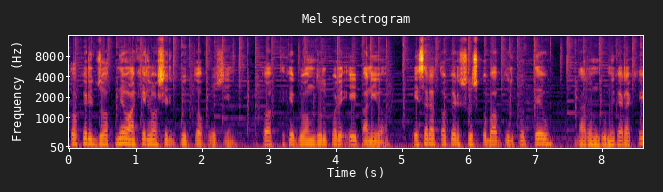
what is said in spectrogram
ত্বকের যত্নেও আখের রসের গুরুত্ব অপরিসীম। ত্বক থেকে ব্রণ দূর করে এই পানীয়। এছাড়া ত্বকের শুষ্ক ভাব দূর করতেও দারুণ ভূমিকা রাখে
